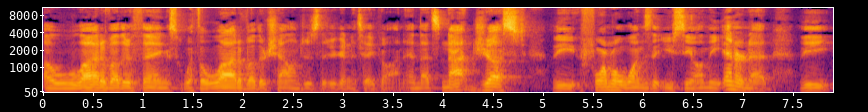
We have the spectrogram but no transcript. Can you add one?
a lot of other things with a lot of other challenges that you're going to take on. And that's not just the formal ones that you see on the internet, the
